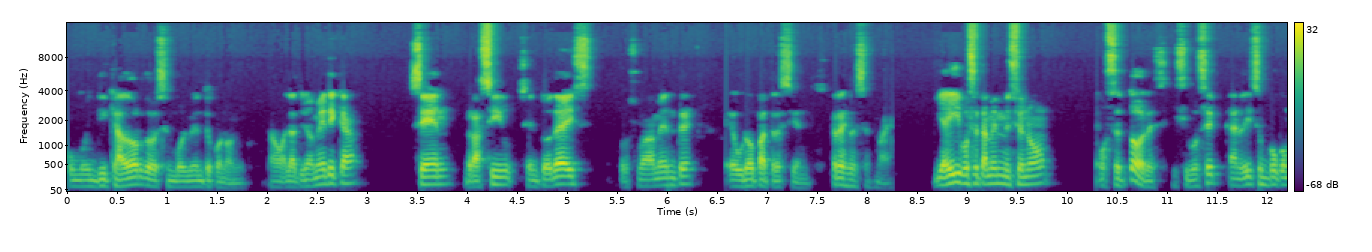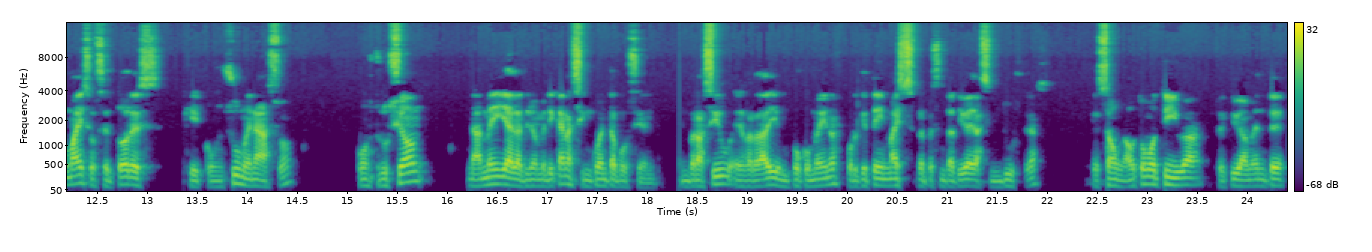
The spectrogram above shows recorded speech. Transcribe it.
como indicador del desenvolvimiento económico. Latinoamérica, 100, Brasil, 110 aproximadamente, Europa 300, tres veces más. Y ahí você también mencionó o sectores. Y si você analiza un poco más los sectores que consumen ASO, construcción, la media latinoamericana 50%. En Brasil es verdad y un poco menos porque tiene más representatividad de las industrias, que son automotiva, efectivamente,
